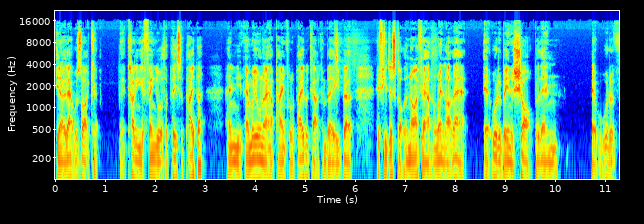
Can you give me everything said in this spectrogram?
You know, that was like cutting your finger with a piece of paper, and and we all know how painful a paper cut can be. But if you just got the knife out and went like that, it would have been a shock. But then it would have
